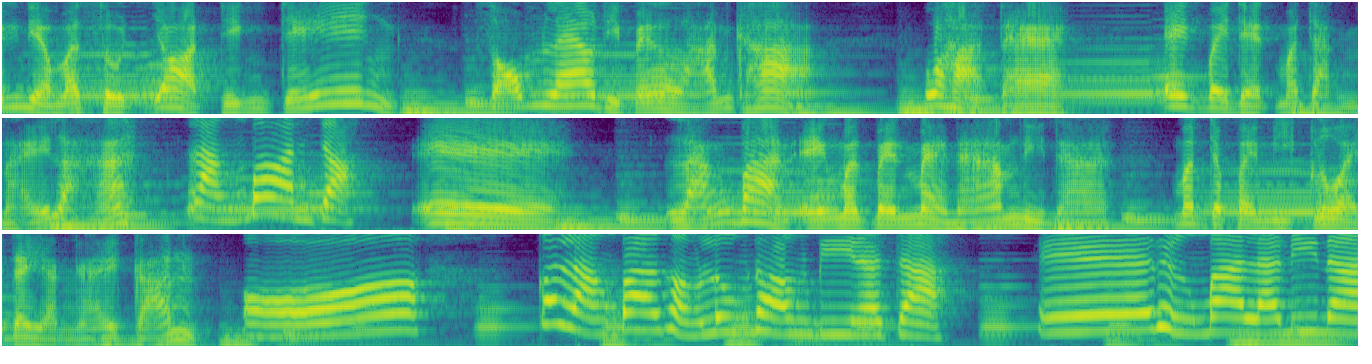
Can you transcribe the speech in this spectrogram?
งเนี่ยมันสุดยอดจริงๆ สมแล้วที่เป็นหลานข้าว่าแต่เองไปเด็ดมาจากไหนล่ะฮะ หลังบอนจ้ะ เอะหลังบ้านเองมันเป็นแม่น้ำนี่นามันจะไปมีกล้วยได้ยังไงกัน อ๋อ ก็หลังบ้านของลุงทองดีนะจ๊ะ เอ๊ะถึงบ้านแล้วนี่นะ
